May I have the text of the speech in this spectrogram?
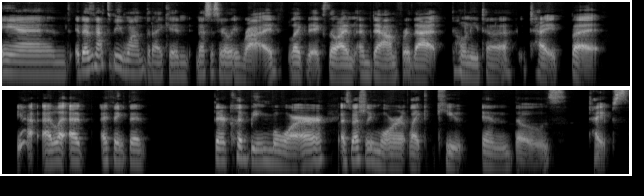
And it doesn't have to be one that I can necessarily ride like Nick. So I'm I'm down for that Ponyta type. But yeah, I I I think that there could be more, especially more like cute in those types.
